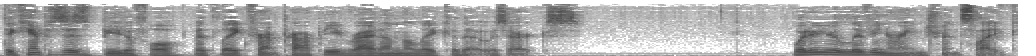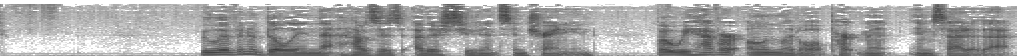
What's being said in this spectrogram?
The campus is beautiful, with lakefront property right on the Lake of the Ozarks. What are your living arrangements like? We live in a building that houses other students in training, but we have our own little apartment inside of that.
